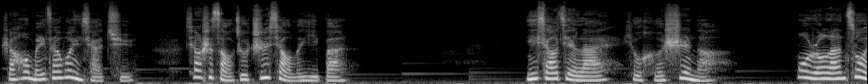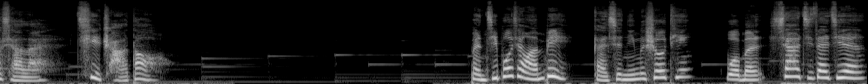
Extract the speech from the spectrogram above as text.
然后没再问下去，像是早就知晓了一般。倪小姐来有何事呢？慕容兰坐下来，沏茶道：“本集播讲完毕，感谢您的收听，我们下集再见。”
